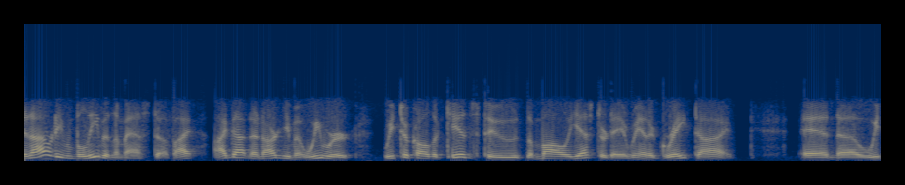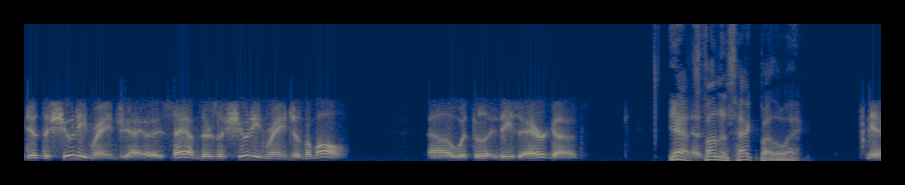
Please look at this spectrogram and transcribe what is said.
and I don't even believe in the mask stuff. I I got in an argument. We were we took all the kids to the mall yesterday, and we had a great time. And uh, we did the shooting range. Uh, Sam, there's a shooting range in the mall uh, with the, these air guns. Yeah, it's and, fun as heck, by the way. Yeah.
